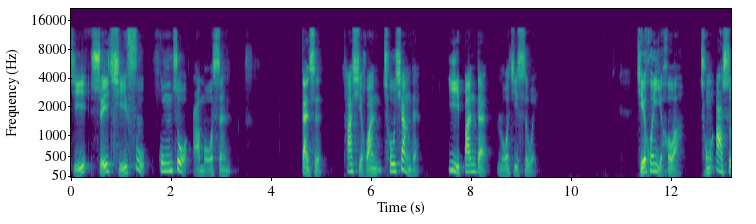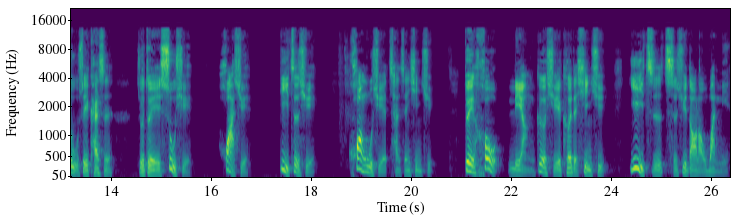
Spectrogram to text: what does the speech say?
即随其父工作而谋生。但是他喜欢抽象的、一般的逻辑思维。结婚以后啊，从二十五岁开始，就对数学、化学、地质学、矿物学产生兴趣，对后。两个学科的兴趣一直持续到了晚年。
